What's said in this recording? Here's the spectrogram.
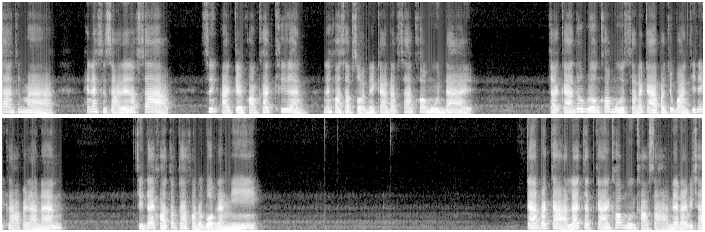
สร้างขึ้นมา ให้นักศึกษาได้รับทราบ ซึ่งอาจเกิดความคลาดเคลื่อน และความสับสนในการรับทราบข้อมูลได้ จากการรวบรวมข้อมูลสถานการณ์ปัจจุบันที่ได้กล่าวไปแล้วนั้น จึงได้ความต้องการของระบบดังนี้ การประกาศและจัดการข้อมูลข่าวสารในรายวิชา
